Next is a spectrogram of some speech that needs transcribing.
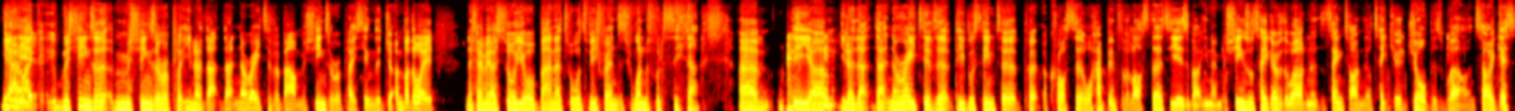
Yeah, I- like machines are machines are repl- you know that that narrative about machines are replacing the job. And by the way, Nifemi, I saw your banner towards VeeFriends. It's wonderful to see that. Um, the um, you know that that narrative that people seem to put across or have been for the last thirty years about you know machines will take over the world and at the same time they'll take your job as well. And so I guess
